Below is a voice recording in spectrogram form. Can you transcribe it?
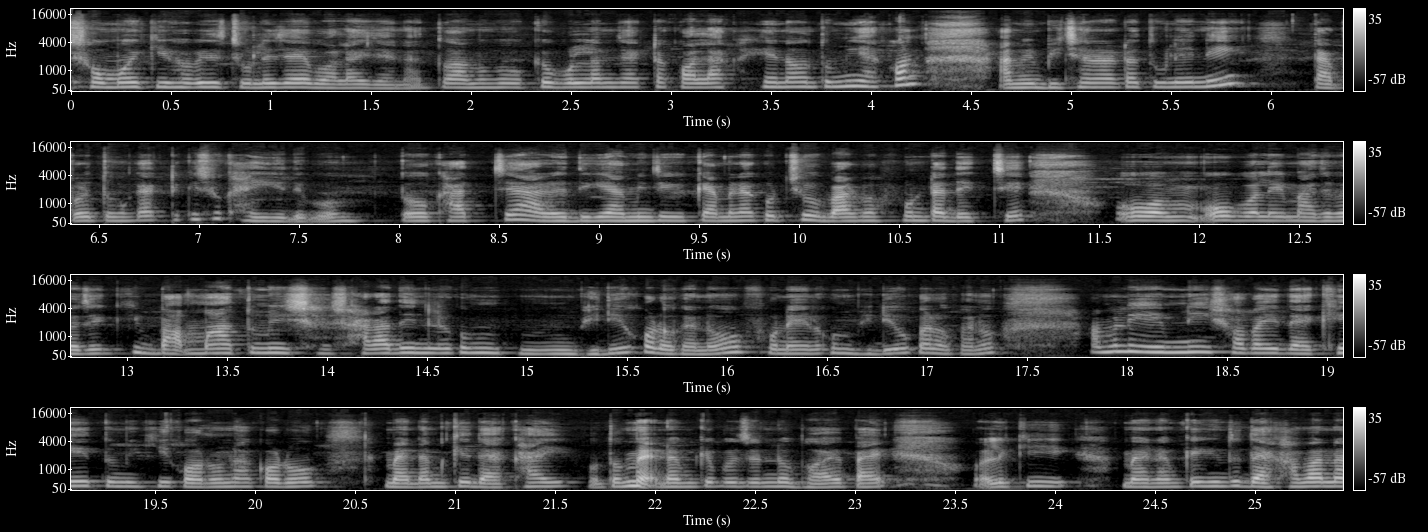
সময় কীভাবে যে চলে যায় বলাই যায় না। তো আমি ওকে বললাম যে, একটা কলা খেয়ে নাও তুমি এখন, আমি বিছানাটা তুলে নিই, তারপরে তোমাকে একটা কিছু খাইয়ে দেবো। তো খাচ্ছে আর এদিকে আমি যে ক্যামেরা করছি, ও বারবার ফোনটা দেখছে। ও ও বলে মাঝে মাঝে, কি "বা- মা তুমি সারাদিন এরকম ভিডিও করো কেন? ফোনে এরকম ভিডিও করো কেন? আমি বলি, এমনি সবাই দেখে, তুমি কি করো না করো, ম্যাডামকে দেখাই। ও তো ম্যাডামকে প্রচণ্ড ভয় পায়। বলে কি, ম্যাডামকে কিন্তু দেখাবো না,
